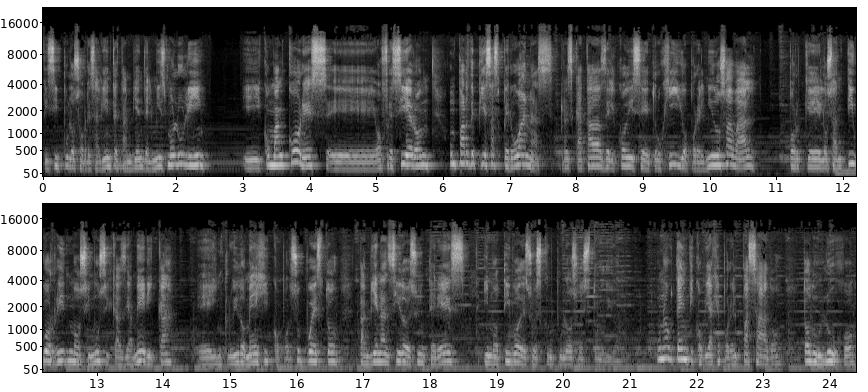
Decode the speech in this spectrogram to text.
discípulo sobresaliente también del mismo Lully, y como ancores eh, ofrecieron un par de piezas peruanas rescatadas del Códice de Trujillo por el mismo Zaval, porque los antiguos ritmos y músicas de América, eh, incluido México por supuesto, también han sido de su interés y motivo de su escrupuloso estudio. Un auténtico viaje por el pasado, todo un lujo.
